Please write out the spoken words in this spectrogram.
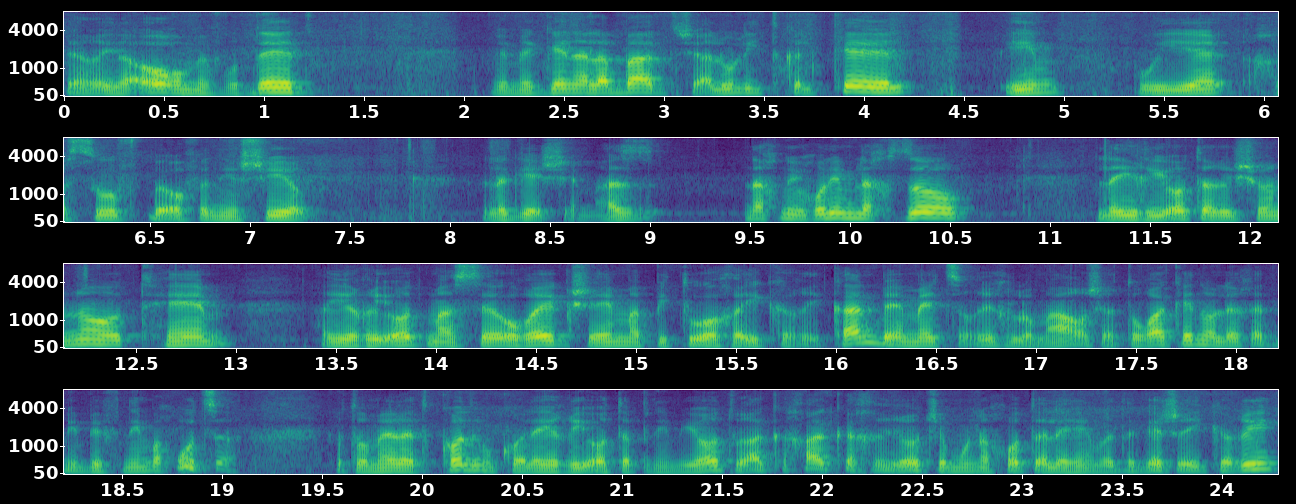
שהרי האור מבודד ומגן על הבד שעלול להתקלקל אם הוא יהיה חשוף באופן ישיר לגשם. אז אנחנו יכולים לחזור ליריעות הראשונות, הם היריעות מעשה הורג שהם הפיתוח העיקרי. כאן באמת צריך לומר שהתורה כן הולכת מבפנים החוצה. זאת אומרת, קודם כל היריעות הפנימיות, ורק אחר כך יריעות שמונחות עליהן. הדגש העיקרי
